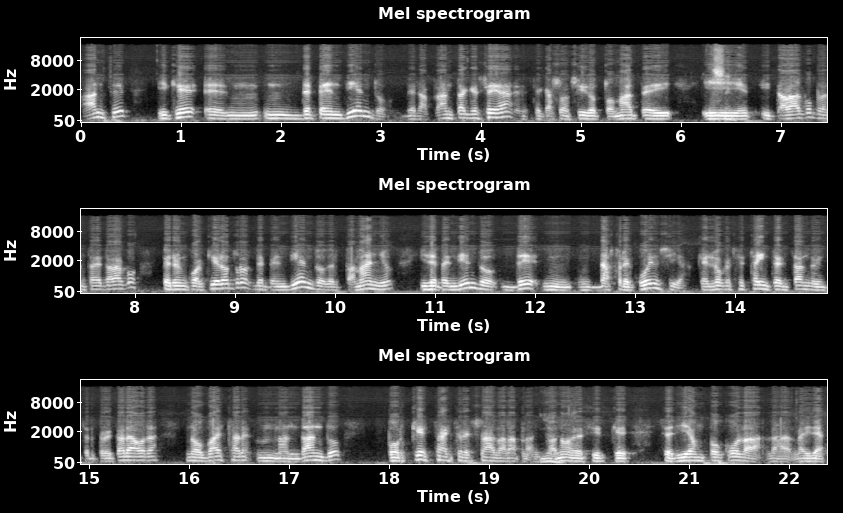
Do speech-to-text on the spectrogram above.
antes y que eh, dependiendo de la planta que sea, en este caso han sido tomate y, y, y tabaco, planta de tabaco, pero en cualquier otro, dependiendo del tamaño y dependiendo de mm, la frecuencia, que es lo que se está intentando interpretar ahora, nos va a estar mandando por qué está estresada la planta, ¿no? Es decir, que sería un poco la, la- la idea.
